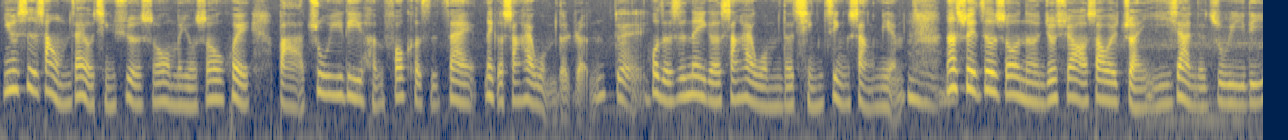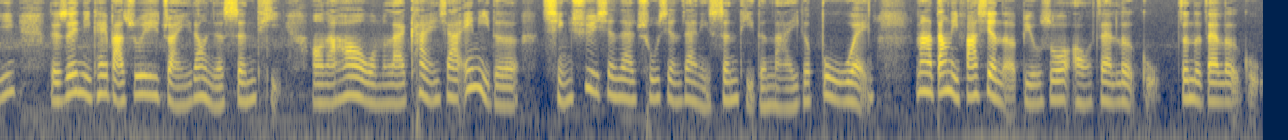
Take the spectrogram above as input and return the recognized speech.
因为事实上，我们在有情绪的时候，我们有时候会把注意力很 focus 在那个伤害我们的人，对，或者是那个伤害我们的情境上面。嗯，那所以这个时候呢，你就需要稍微转移一下你的注意力。对，所以你可以把注意力转移到你的身体哦，然后我们来看一下，哎，你的情绪现在出现在你身体的哪一个部位？那当你发现了，比如说哦，在肋骨。真的在肋骨，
